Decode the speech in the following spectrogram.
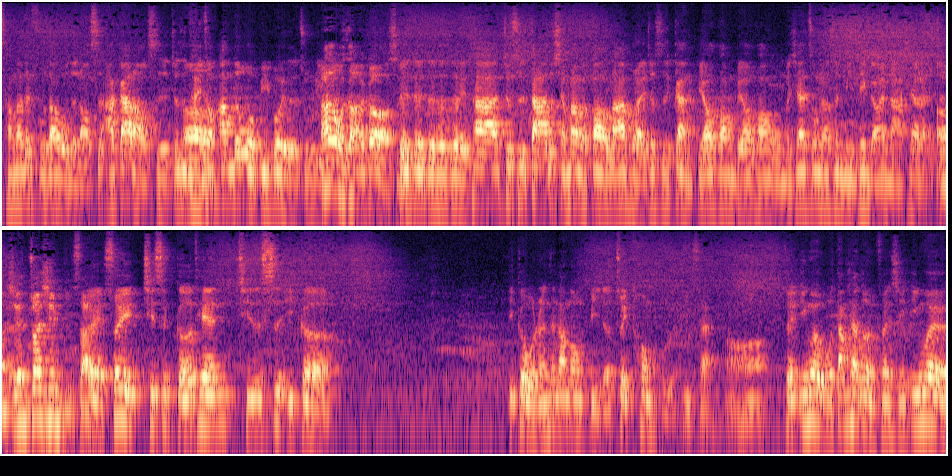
常常在辅导我的老师阿嘎老师，就是台中 Underworld B Boy 的主理人。啊，我知道高老师。对对对对对，他就是大家都想办法把我拉回来，就是干不要慌不要慌，我们现在重要是明天赶快拿下来。真啊，先专心比赛。对，所以其实隔天其实是一个一个我人生当中比的最痛苦的比赛。哦，对，因为我当下都很分心，因为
